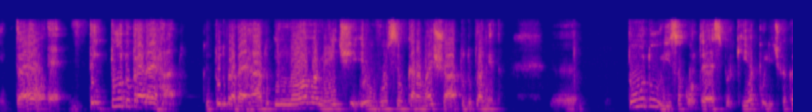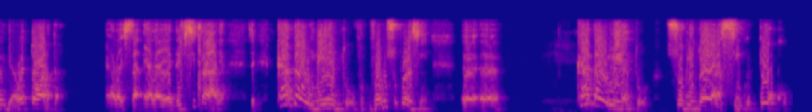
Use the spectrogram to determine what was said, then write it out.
Então, é, tem tudo para dar errado. Tem tudo para dar errado e, novamente, eu vou ser o cara mais chato do planeta. É, tudo isso acontece porque a política cambial é torta ela, está, ela é deficitária. Cada aumento, vamos supor assim, uh, uh, cada aumento sobre o dólar a 5 e pouco,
